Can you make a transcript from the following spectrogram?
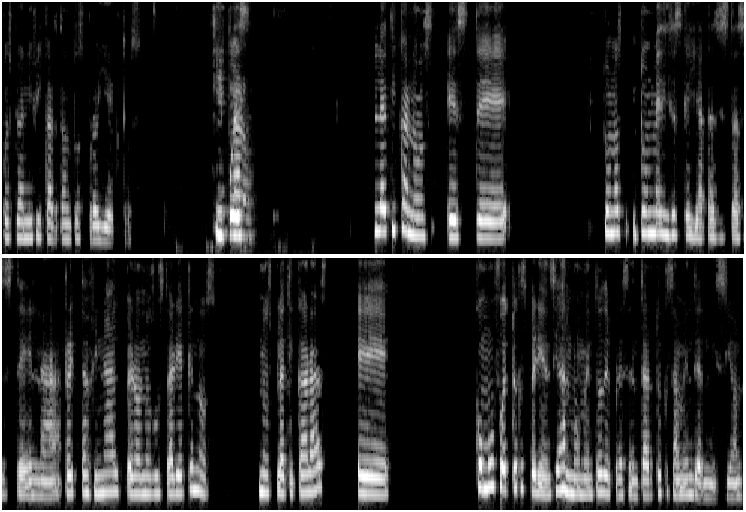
pues planificar tantos proyectos. y pues, platícanos, este, tú, nos, tú me dices que ya casi estás este, en la recta final, pero nos gustaría que nos, nos platicaras eh, cómo fue tu experiencia al momento de presentar tu examen de admisión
